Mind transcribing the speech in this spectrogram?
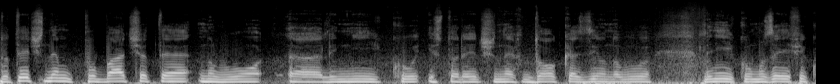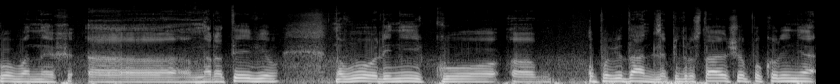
дотичним побачити нову е, лінійку історичних доказів, нову лінійку музеїфікованих е, наративів, нову лінійку е, оповідань для підростаючого покоління,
